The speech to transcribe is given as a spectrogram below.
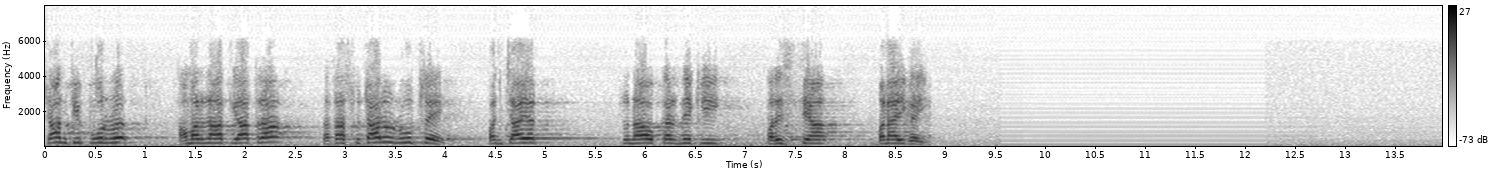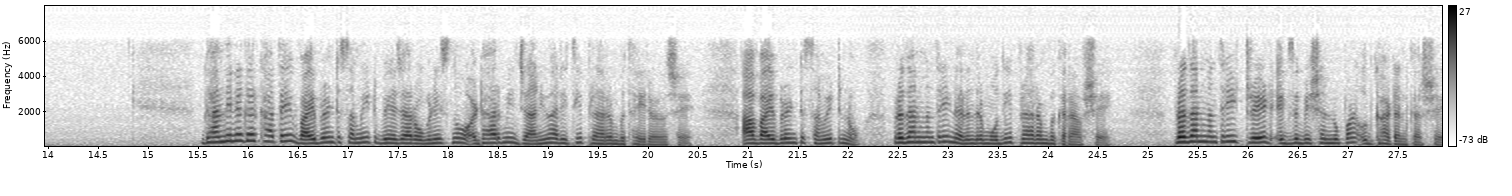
शांतिपूर्व अमरनाथ यात्रा तथा सुचारू रूप से पंचायत चुनाव करने की परिस्थितियां बनाई गई ગાંધીનગર ખાતે વાઇબ્રન્ટ સમિટ બે હજાર ઓગણીસનો અઢારમી જાન્યુઆરીથી પ્રારંભ થઈ રહ્યો છે આ વાઇબ્રન્ટ સમિટનો પ્રધાનમંત્રી નરેન્દ્ર મોદી પ્રારંભ કરાવશે પ્રધાનમંત્રી ટ્રેડ એક્ઝિબિશનનું પણ ઉદ્ઘાટન કરશે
